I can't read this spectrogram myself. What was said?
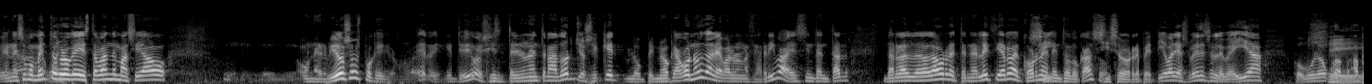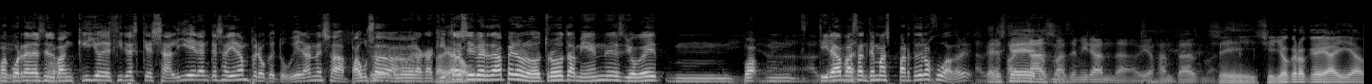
En ese momento creo que estaban demasiado o nerviosos porque, joder, ¿qué te digo? Si tener un entrenador, yo sé que lo primero que hago no es darle el balón hacia arriba, es intentar darle al lado, retenerle y tirarle al córner Sí, en todo caso. Si se lo repetía varias veces, se le veía como uno Sí, a Paco Herrera desde el banquillo decir es que salieran, que salieran, pero que tuvieran esa pausa. Lo, lo de la caquita Claro. sí es verdad, pero lo otro también es, yo creo que mm, mm, tira bastante más parte de los jugadores. Había Pero es que, no fantasmas sé. de Miranda, había fantasmas. Sí, sí, yo creo que ahí a-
